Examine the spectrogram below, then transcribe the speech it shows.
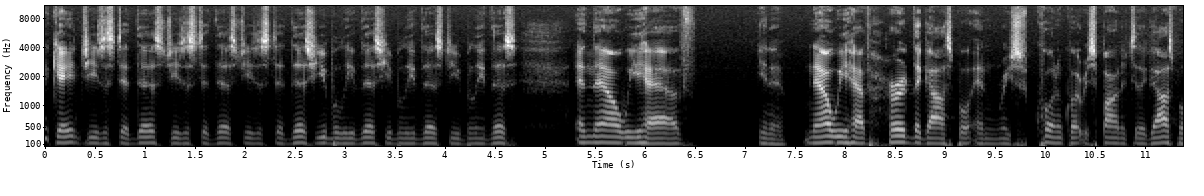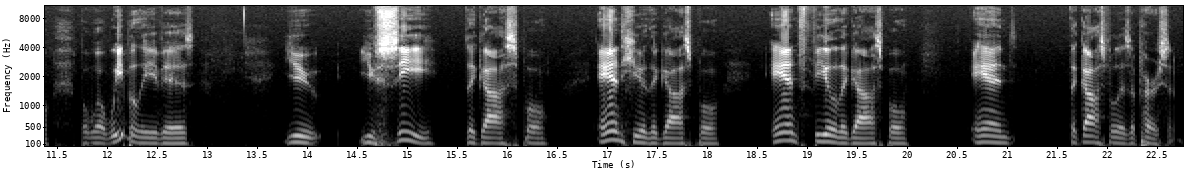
Okay, Jesus did this, Jesus did this, Jesus did this. You believe this, you believe this, do you believe this? And now we have, you know, now we have heard the gospel and res, quote unquote responded to the gospel. But what we believe is, you you see the gospel, and hear the gospel, and feel the gospel, and the gospel is a person.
